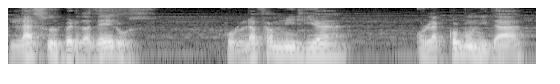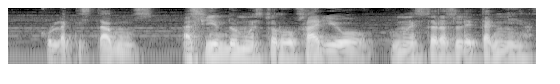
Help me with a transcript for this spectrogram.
lazos verdaderos con la familia o la comunidad con la que estamos haciendo nuestro rosario, nuestras letanías.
